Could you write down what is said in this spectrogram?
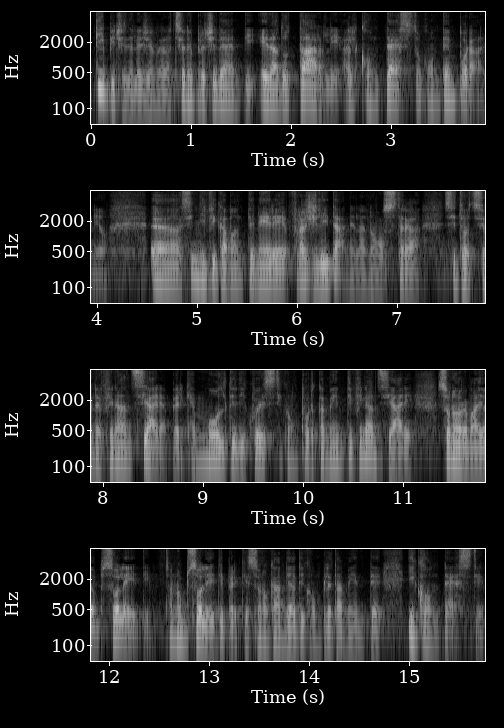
tipici delle generazioni precedenti ed adottarli al contesto contemporaneo eh, significa mantenere fragilità nella nostra situazione finanziaria perché molti di questi comportamenti finanziari sono ormai obsoleti, sono obsoleti perché sono cambiati completamente i contesti.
